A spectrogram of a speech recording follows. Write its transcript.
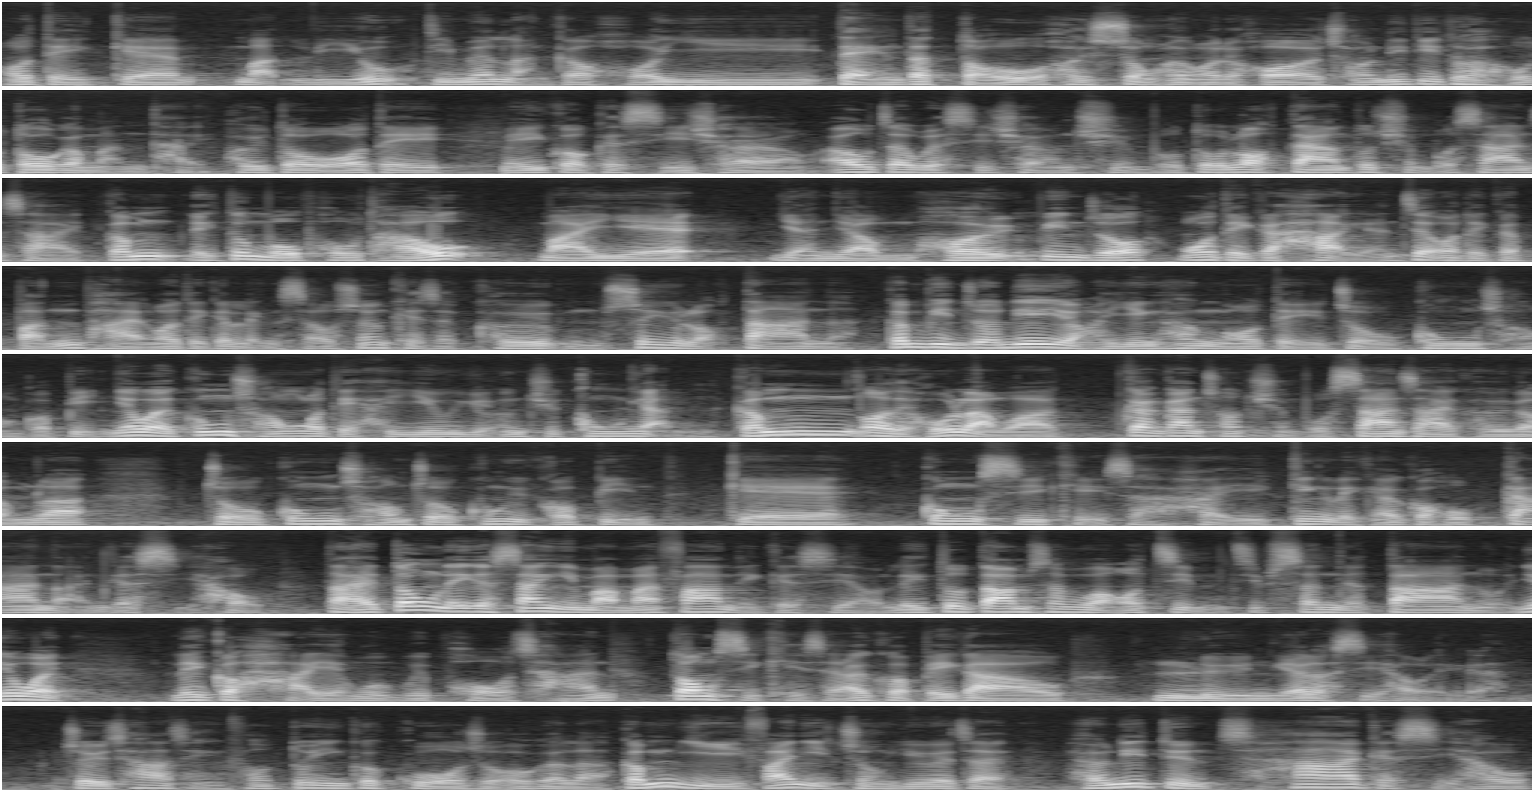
我哋嘅物料點樣能夠可以訂得到，去送去我哋海外廠，呢啲都係好多嘅問題。去到我哋美國嘅市場、歐洲嘅市場，全部都落 n 都全部刪晒。咁亦都冇鋪頭賣嘢，人又唔去，變咗我哋嘅客人，即係我哋嘅品牌、我哋嘅零售商，其實佢唔需要落單啊。咁變咗呢一樣係影響我哋做工廠嗰邊，因為工廠我哋係要養住工人，咁我哋好難話間間廠全部刪晒佢咁啦。做工廠做工業嗰邊。嘅公司其實係經歷緊一個好艱難嘅時候，但係當你嘅生意慢慢翻嚟嘅時候，你都擔心話我接唔接新嘅單，因為你個客人會唔會破產？當時其實係一個比較亂嘅一個時候嚟嘅，最差情況都應該過咗噶啦。咁而反而重要嘅就係喺呢段差嘅時候。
